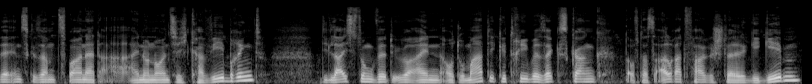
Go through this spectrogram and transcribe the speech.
der insgesamt 291 kW bringt. Die Leistung wird über ein Automatikgetriebe Sechsgang auf das Allradfahrgestell gegeben,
